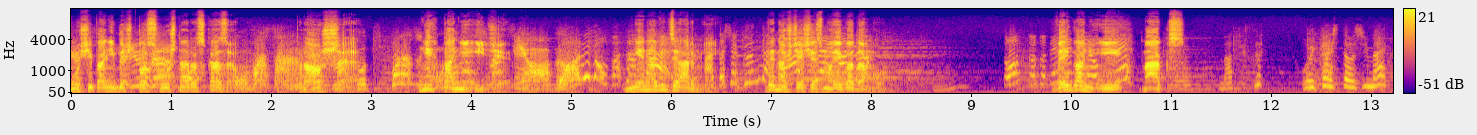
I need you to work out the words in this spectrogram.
Musi pani być posłuszna rozkazom. Proszę. Niech pani idzie. Nienawidzę armii. Wynoście się z mojego domu. Wygoń ich, Max. マ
